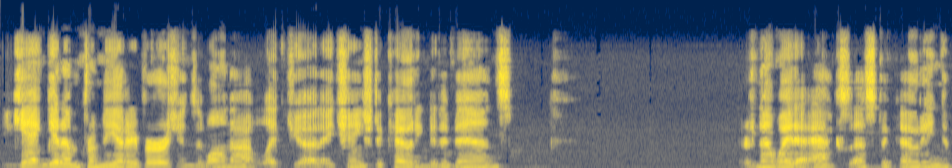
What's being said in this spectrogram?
You can't get them from the other versions. It will not let you. They changed the coding to the bins. There's no way to access the coding.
